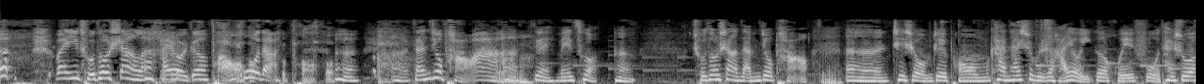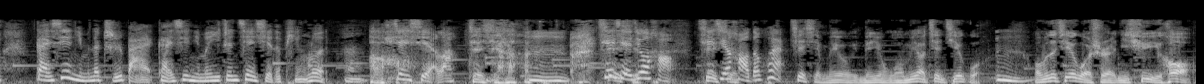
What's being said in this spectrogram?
万一锄头上了，还有一个防护的。跑。嗯嗯，咱就跑啊啊！对，没错，嗯，锄头上咱们就跑。嗯，这是我们这位朋友，我们看他是不是还有一个回复？他说：“感谢你们的直白，感谢你们一针见血的评论。”嗯啊，好见血了，见血了，嗯嗯，见血就好，见血好得快。见血没有没用，我们要见结果。嗯，我们的结果是你去以后，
